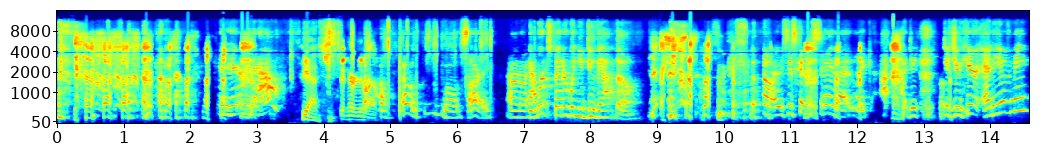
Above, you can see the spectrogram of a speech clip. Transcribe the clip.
Can you hear me now? Yes. Can hear you now. Oh, oh, well, sorry. I don't know what It happened. works better when you do that, though. No, I was just going to say that. Like, I- I- did did you hear any of me?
